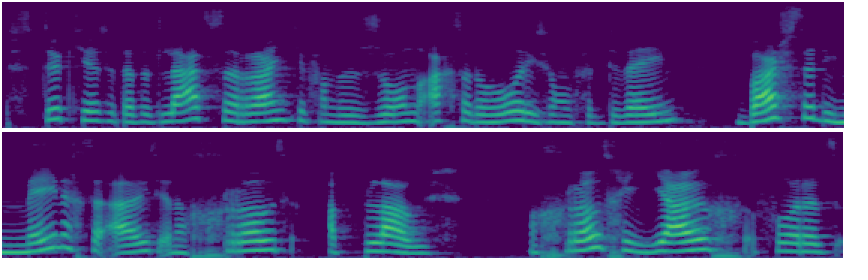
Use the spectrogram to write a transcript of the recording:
stukjes, dat het laatste randje van de zon achter de horizon verdween, barstte die menigte uit in een groot applaus. Een groot gejuich voor het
